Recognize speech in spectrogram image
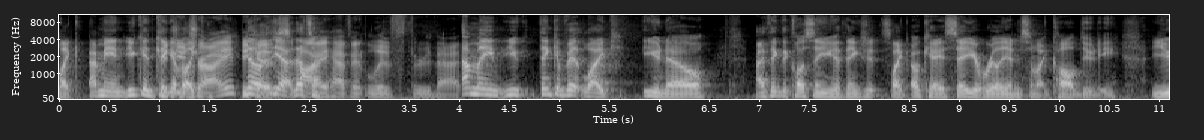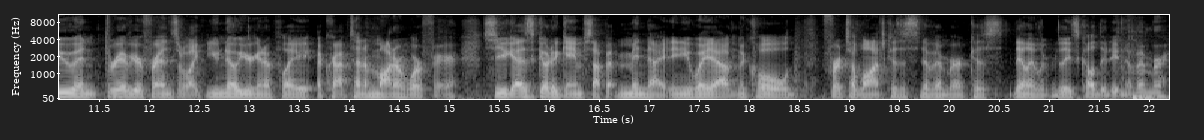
Like, I mean, you can think Could of you like try? No, yeah, that's I a- haven't lived through that. I mean, you think of it like you know. I think the closest thing you can think it's like okay, say you're really into something like Call of Duty. You and three of your friends are like, you know, you're gonna play a crap ton of Modern Warfare. So you guys go to GameStop at midnight and you wait out in the cold for it to launch because it's November because they only release Call of Duty in November,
